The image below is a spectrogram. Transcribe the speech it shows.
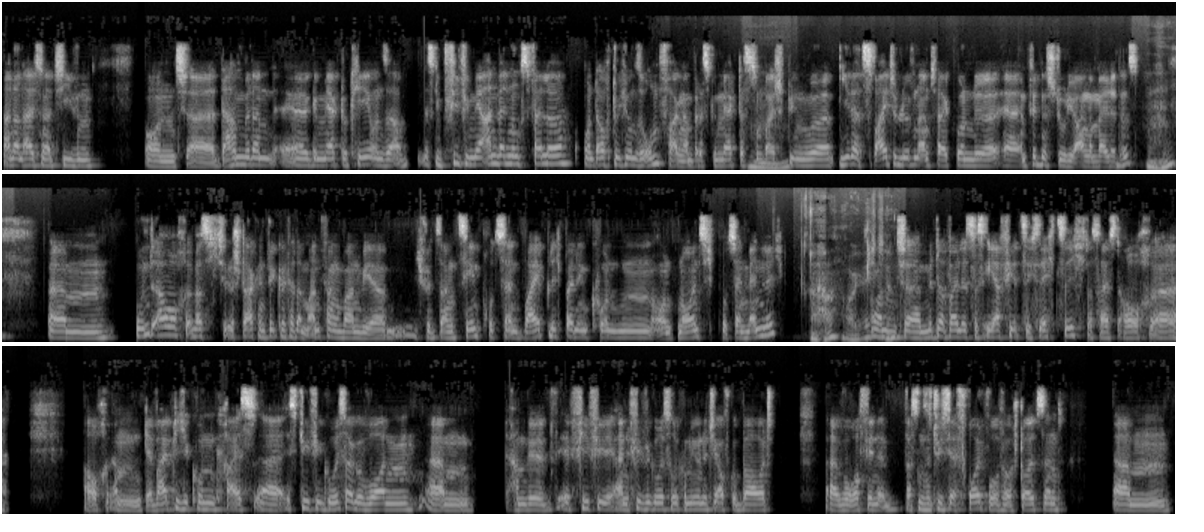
anderen Alternativen. Und äh, da haben wir dann äh, gemerkt, okay, unser, es gibt viel, viel mehr Anwendungsfälle und auch durch unsere Umfragen haben wir das gemerkt, dass mhm. zum Beispiel nur jeder zweite Löwenanteilkunde äh, im Fitnessstudio angemeldet ist. Mhm. Ähm, und auch, was sich stark entwickelt hat, am Anfang waren wir, ich würde sagen, 10% weiblich bei den Kunden und 90% männlich. Aha, okay, oh, und äh, mittlerweile ist das eher 40-60. Das heißt auch, äh, auch ähm, der weibliche Kundenkreis äh, ist viel, viel größer geworden. Ähm, haben wir viel, viel, eine viel, viel größere Community aufgebaut, äh, worauf wir, was uns natürlich sehr freut, worauf wir auch stolz sind. Ähm,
